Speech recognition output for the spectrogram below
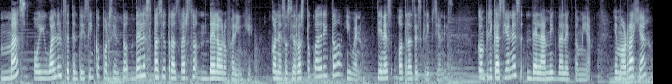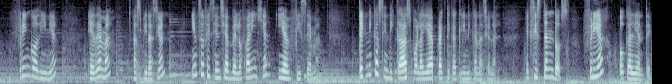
más o igual del 75% del espacio transverso de la orofaringe. Con eso cierras tu cuadrito y bueno, tienes otras descripciones. Complicaciones de la amigdalectomía. Hemorragia, fringodinia, edema, aspiración, insuficiencia velofaringia y enfisema. Técnicas indicadas por la Guía de Práctica Clínica Nacional. Existen dos, fría o caliente.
